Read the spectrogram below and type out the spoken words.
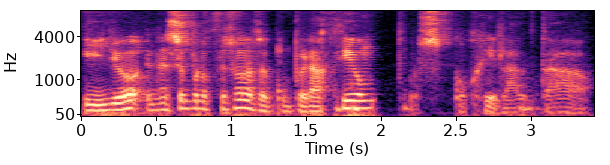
y yo en ese proceso de recuperación pues cogí la alta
